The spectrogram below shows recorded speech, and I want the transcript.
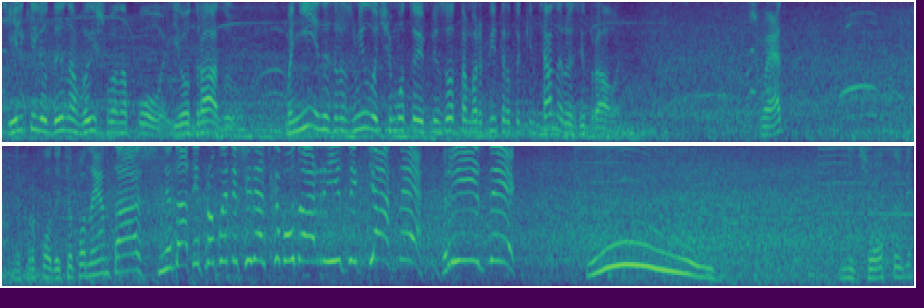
Тільки людина вийшла на поле і одразу. Мені не зрозуміло, чому той епізод там арбітра до кінця не розібрали. Швед. Не проходить опонента. Аж не дати пробити Швідерському удар. Різник тягне! Різник! У-у-у! Нічого собі.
